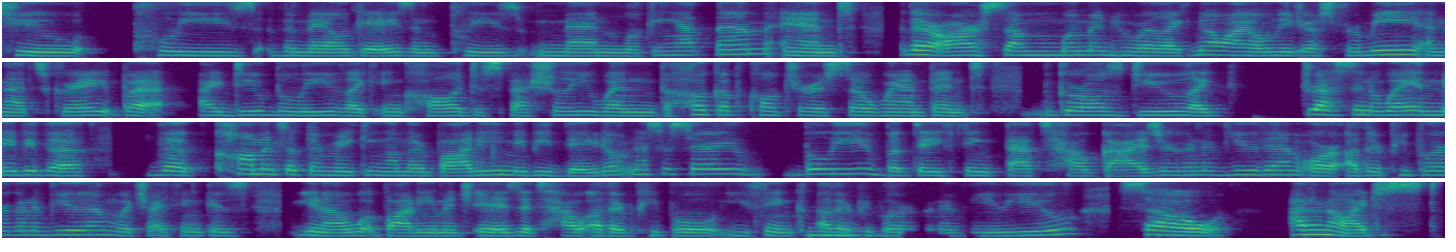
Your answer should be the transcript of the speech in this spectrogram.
to please the male gaze and please men looking at them. And there are some women who are like, no, I only dress for me, and that's great. But I do believe, like in college, especially when the hookup culture is so rampant, girls do like dress in a way and maybe the the comments that they're making on their body maybe they don't necessarily believe but they think that's how guys are going to view them or other people are going to view them which i think is you know what body image is it's how other people you think mm-hmm. other people are going to view you so I don't know. I just,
